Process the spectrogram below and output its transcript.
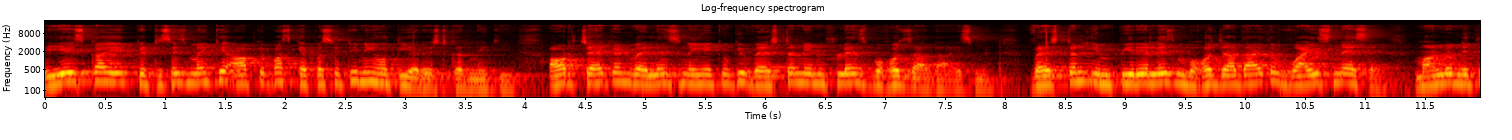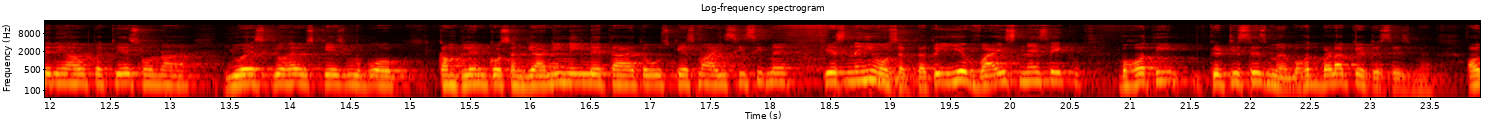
ये इसका एक क्रिटिसिज्म है कि आपके पास कैपेसिटी नहीं होती है अरेस्ट करने की और चेक एंड बैलेंस नहीं है क्योंकि वेस्टर्न इन्फ्लुएंस बहुत ज़्यादा है इसमें। वेस्टर्न इम्पीरियलिज्म बहुत ज़्यादा है तो वाइसनेस है। मान लो नितिन याहू पर केस होना है यूएस जो है उस केस में वो कंप्लेन को संज्ञान ही नहीं लेता है तो उस केस में आईसीसी में केस नहीं हो सकता। तो ये वाइसनेस एक बहुत ही क्रिटिसिज्म है, बहुत बड़ा क्रिटिसिज्म है और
